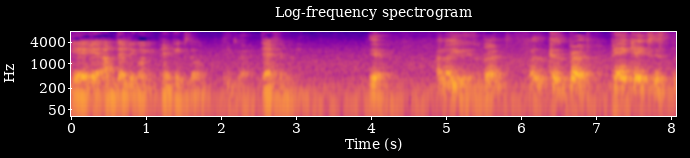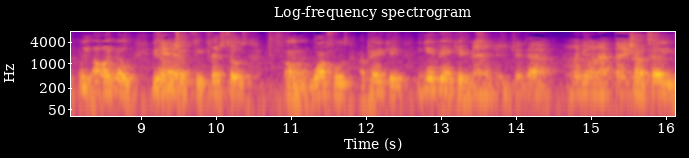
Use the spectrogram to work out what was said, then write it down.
yeah, yeah, I'm definitely gonna eat pancakes though. Exactly. Definitely. Yeah. I know you is, bro. Cause, bro, pancakes is we all know. You have a choice between French toast, um, waffles, or pancake. You getting pancakes. Man, just drip that honey on that thing. I'm trying to tell you,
